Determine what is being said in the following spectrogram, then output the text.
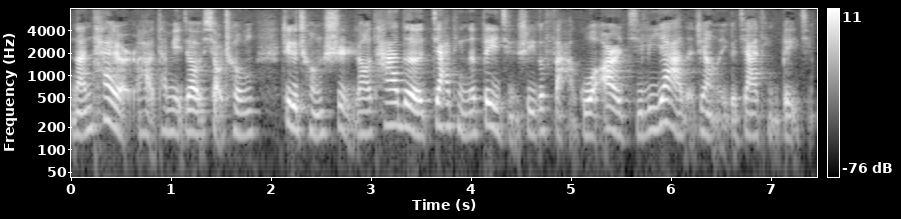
南泰尔哈，他们也叫小城这个城市。然后他的家庭的背景是一个法国阿尔及利亚的这样的一个家庭背景。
